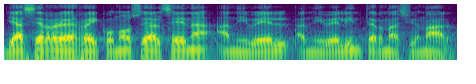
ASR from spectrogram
ya se reconoce al SENA a nivel, a nivel internacional.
